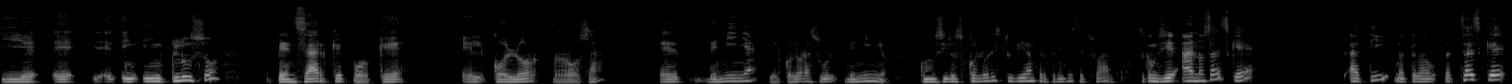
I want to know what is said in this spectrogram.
Y eh, eh, incluso pensar que por qué el color rosa eh, de niña y el color azul de niño. Como si los colores tuvieran preferencia sexual. Es como si, ah, no, ¿sabes qué? A ti no te va a... ¿Sabes qué?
